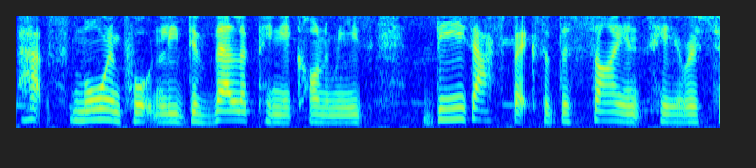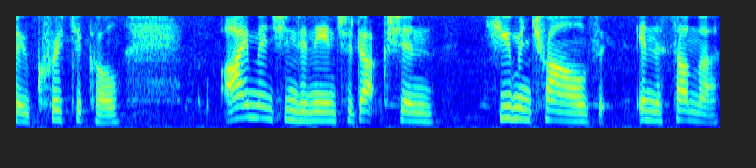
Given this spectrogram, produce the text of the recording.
perhaps more importantly, developing economies, these aspects of the science here are so critical. I mentioned in the introduction human trials in the summer.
